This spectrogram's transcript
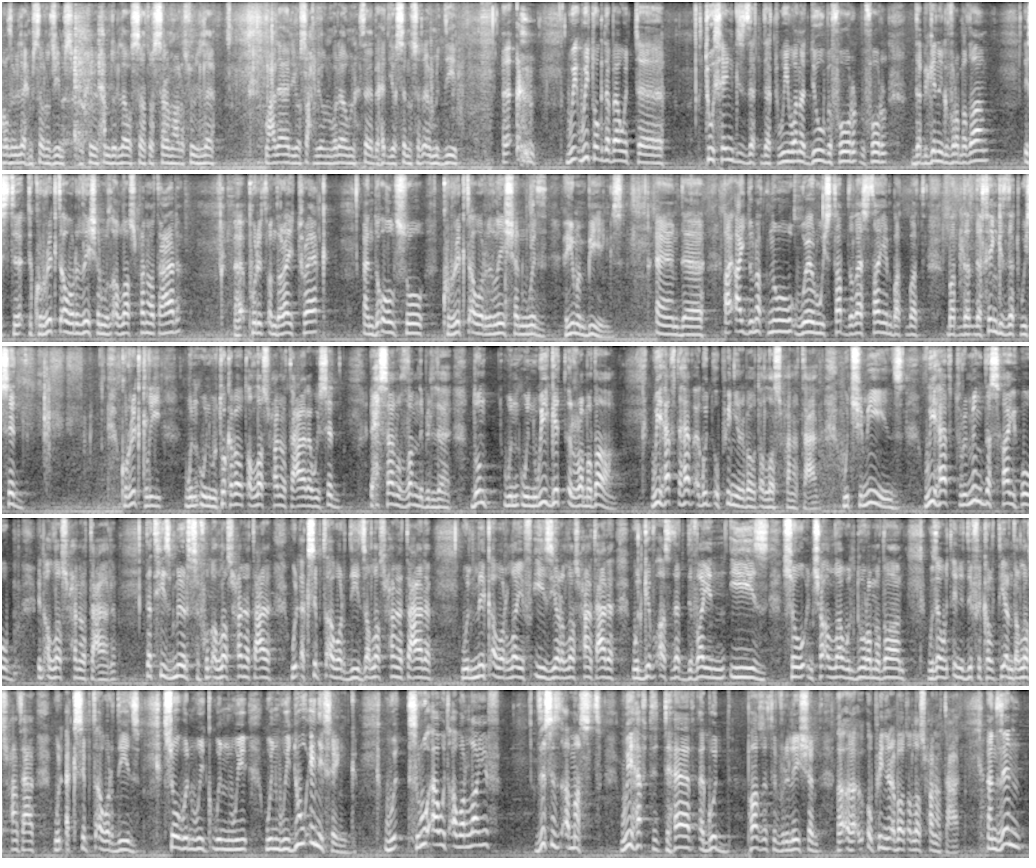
أعوذ بالله من الشيطان الرجيم بسم الله الرحمن الحمد لله والصلاة والسلام على رسول الله وعلى آله وصحبه ومن والاه ومن اهتدى بهديه واستنى سنة يوم الدين Uh, we, we talked about uh, two things that, that we want to do before before the beginning of Ramadan is to, to correct our relation with Allah subhanahu wa ta'ala uh, put it on the right track and also correct our relation with human beings and uh, I, I do not know where we stopped the last time but but but the, the thing is that we said correctly when, when we talk about Allah subhanahu wa ta'ala we said إحسان الظن بالله don't when, when we get in Ramadan we have to have a good opinion about Allah subhanahu wa ta'ala which means we have tremendous high hope in Allah subhanahu wa ta'ala that He's merciful. Allah subhanahu wa ta'ala will accept our deeds. Allah subhanahu wa ta'ala will make our life easier. Allah subhanahu wa ta'ala will give us that divine ease. So inshallah we'll do Ramadan without any difficulty and Allah subhanahu wa ta'ala will accept our deeds. So when we when we when we do anything we, throughout our life this is a must. We have to, to have a good, positive relation, uh, uh, opinion about Allah subhanahu wa ta'ala. And then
